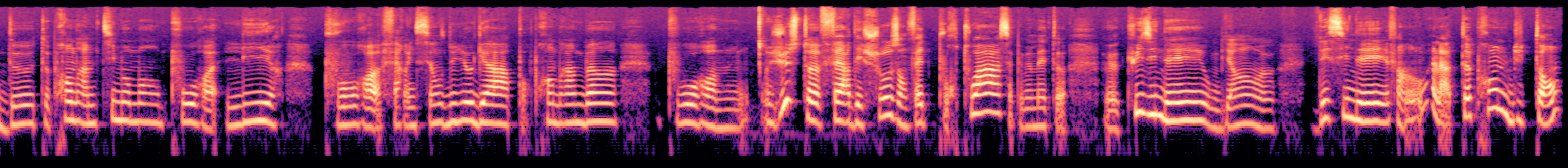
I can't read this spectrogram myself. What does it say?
de te prendre un petit moment pour lire, pour euh, faire une séance de yoga, pour prendre un bain, pour juste faire des choses en fait pour toi, ça peut même être cuisiner ou bien dessiner, enfin voilà, te prendre du temps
